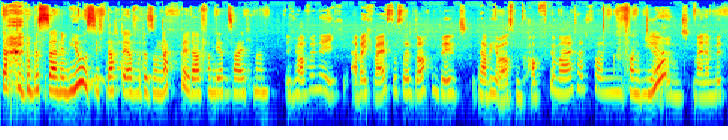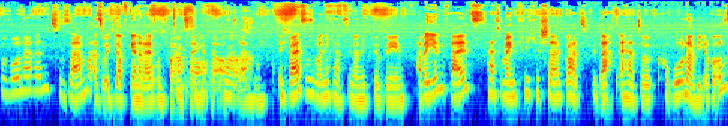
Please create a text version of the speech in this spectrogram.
Ich dachte, du bist seine Muse. Ich dachte, er würde so Nacktbilder von dir zeichnen. Ich hoffe nicht. Aber ich weiß, dass er doch ein Bild, glaube ich, aber aus dem Kopf gemalt hat von, von dir und meiner Mitbewohnerin zusammen. Also ich glaube generell von Freunden so. zeichnet er auch Ach. Sachen. Ich weiß es aber nicht, hat sie noch nicht gesehen. Aber jedenfalls hat mein griechischer Gott gedacht, er hatte Coronavirus,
